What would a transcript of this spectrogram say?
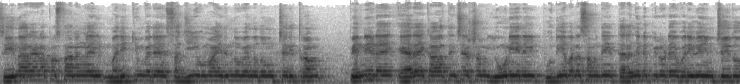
ശ്രീനാരായണ പ്രസ്ഥാനങ്ങളിൽ മരിക്കും വരെ സജീവമായിരുന്നുവെന്നതും ചരിത്രം. പിന്നീട് ഏറെ കാലത്തിന് ശേഷം യൂണിയനിൽ പുതിയ ഭരണസമിതി തെരഞ്ഞെടുപ്പിലൂടെ വരികയും ചെയ്തു.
